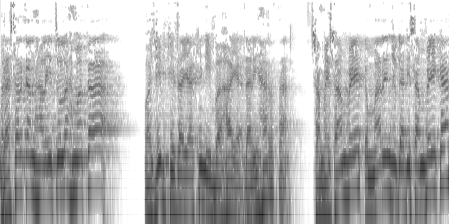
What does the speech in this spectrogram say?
Berdasarkan hal itulah maka wajib kita yakini bahaya dari harta. Sampai-sampai kemarin juga disampaikan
